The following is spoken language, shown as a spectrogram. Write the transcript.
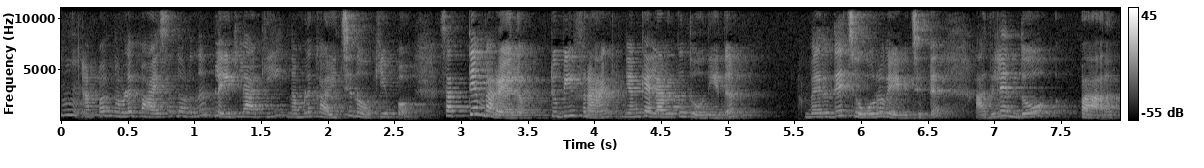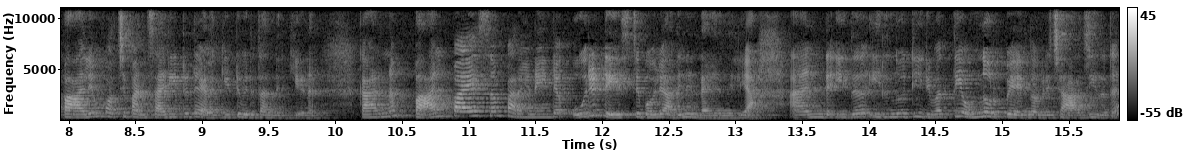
ഉം, അപ്പം നമ്മൾ പായസം തുറന്ന് പ്ലേറ്റിലാക്കി നമ്മൾ കഴിച്ച് നോക്കിയപ്പോൾ സത്യം പറയാലോ ടു ബി ഫ്രാങ്ക് ഞങ്ങൾക്ക് എല്ലാവർക്കും തോന്നിയത് വെറുതെ ചോറ് വേവിച്ചിട്ട് അതിലെന്തോ പാലും കുറച്ച് പഞ്ചസാര ഇട്ടിട്ട് ഇളക്കിയിട്ട് ഇവർ തന്നിരിക്കുകയാണ്. കാരണം പാൽ പായസം പറയുന്നതിന്റെ ഒരു ടേസ്റ്റ് പോലും അതിനുണ്ടായിരുന്നില്ല. ആൻഡ് ഇത് ഇരുന്നൂറ്റി ഇരുപത്തി ഒന്ന് റുപ്യായിരുന്നു അവർ ചാർജ് ചെയ്തത്.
